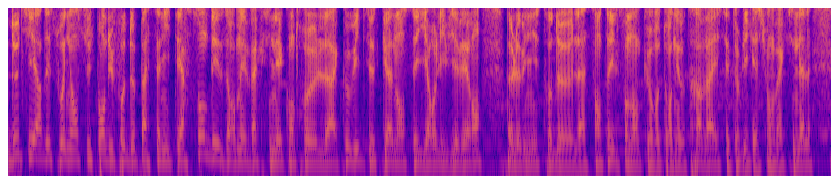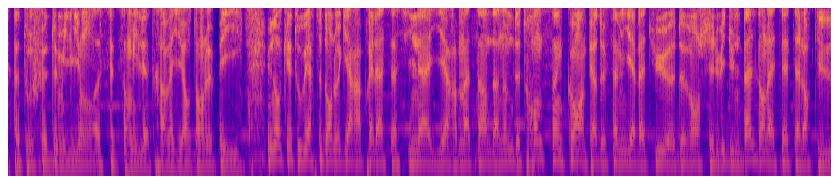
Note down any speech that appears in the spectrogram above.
Deux tiers des soignants suspendus faute de passe sanitaire sont désormais vaccinés contre la Covid. C'est ce qu'a annoncé hier Olivier Véran, le ministre de la Santé. Ils sont donc retournés au travail. Cette obligation vaccinale touche 2 700 000 travailleurs dans le pays. Une enquête ouverte dans le Gard après l'assassinat hier matin d'un homme de 35 ans, un père de famille abattu devant chez lui d'une balle dans la tête alors qu'il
